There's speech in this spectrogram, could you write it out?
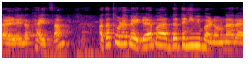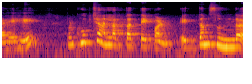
तळलेलं खायचा. आता थोड्या वेगळ्या पद्धतीने मी बनवणार आहे हे. पण खूप छान लागतात ते पण. एकदम सुंदर.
